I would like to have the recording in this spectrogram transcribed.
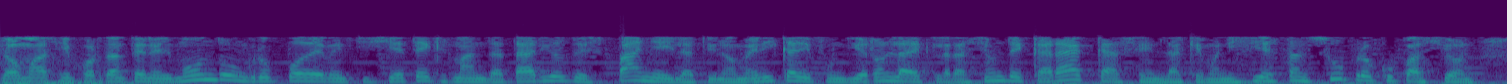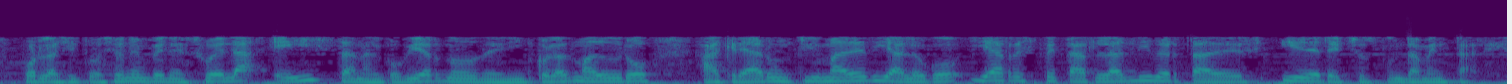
Lo más importante en el mundo, un grupo de 27 exmandatarios de España y Latinoamérica difundieron la declaración de Caracas en la que manifiestan su preocupación por la situación en Venezuela e instan al gobierno de Nicolás Maduro a crear un clima de diálogo y a respetar las libertades y derechos fundamentales.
